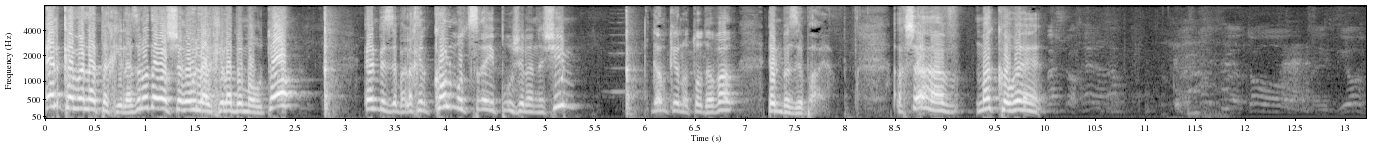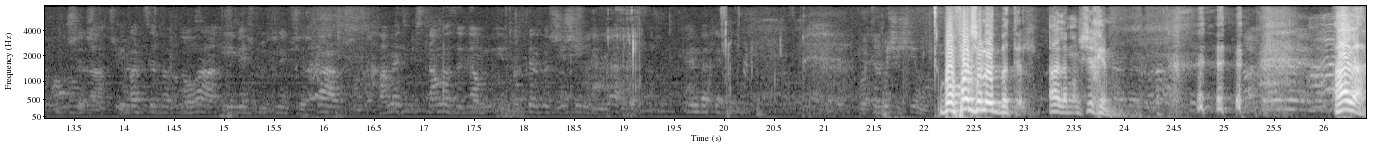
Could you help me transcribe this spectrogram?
אין כוונת אכילה, זה לא דבר שראוי לאכילה במהותו, אין בזה בעיה. לכן כל מוצרי איפור של אנשים, גם כן אותו דבר, אין בזה בעיה. עכשיו, מה קורה... באופן שלא יתבטל. הלאה, ממשיכים. הלאה.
